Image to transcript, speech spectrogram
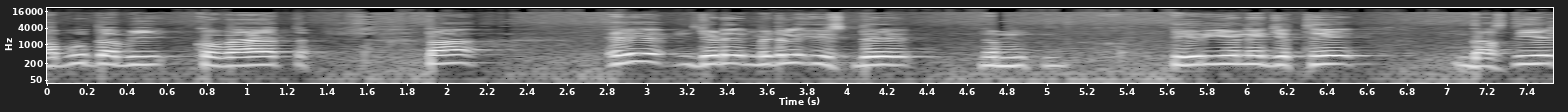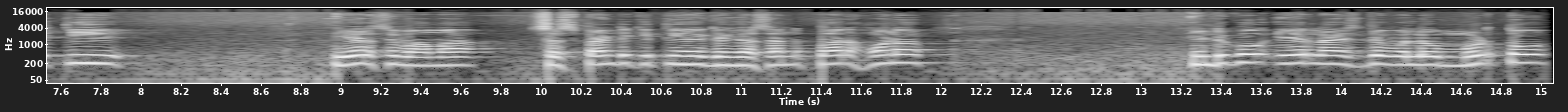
Abu Dhabi, Kuwait, ਤਾਂ ਇਹ ਜਿਹੜੇ ਮਿਡਲ ਈਸਟ ਦੇ ਏਰੀਏ ਨੇ ਜਿੱਥੇ ਦੱਸਦੀ ਹੈ ਕਿ 에ਅਰ ਸੇਵਾਵਾਂ ਸਸਪੈਂਡ ਕੀਤੀਆਂ ਗਈਆਂ ਸਨ, ਪਰ ਹੁਣ ਇੰਡੀਗੋ 에ਅਰਲਾਈਨਸ ਦੇ ਵੱਲੋਂ ਮੁੜ ਤੋਂ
